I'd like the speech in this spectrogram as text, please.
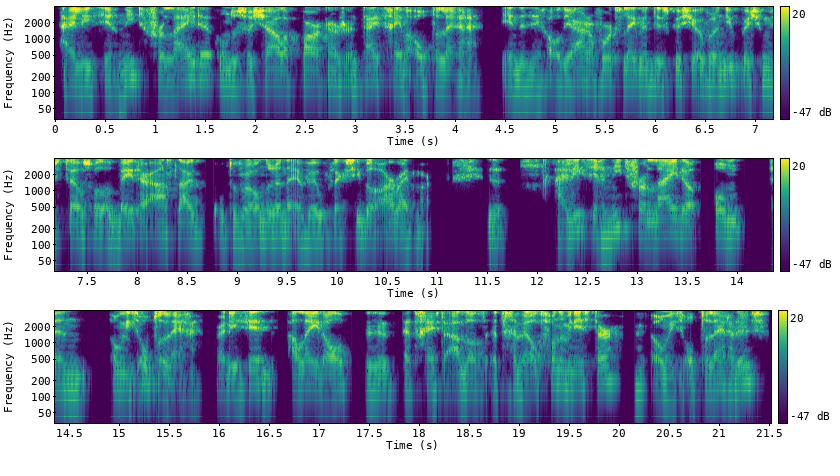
hij liet zich niet verleiden om de sociale partners een tijdschema op te leggen. In de zich al jaren voortslepende discussie over een nieuw pensioenstelsel dat beter aansluit op de veranderende en veel flexibele arbeidsmarkt. Dus hij liet zich niet verleiden om een om iets op te leggen. Maar die zin alleen al, dus het, geeft aan dat het geweld van de minister, om iets op te leggen dus,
